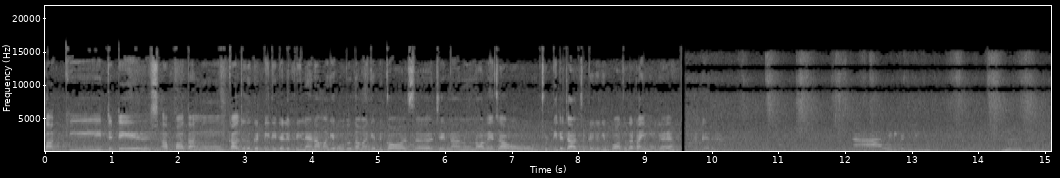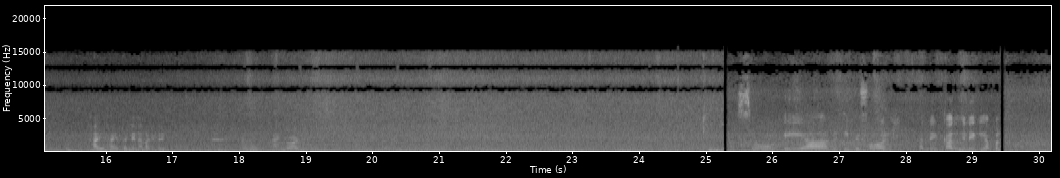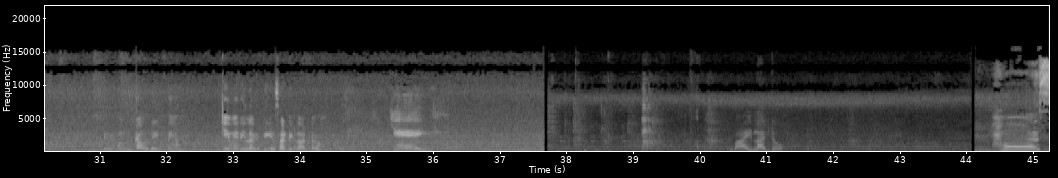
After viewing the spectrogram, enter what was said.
ਬਾਕੀ ਡਿਟੇਲਸ ਆਪਾਂ ਤੁਹਾਨੂੰ ਕੱਲ ਜਦੋਂ ਗੱਡੀ ਦੀ ਡਿਲੀਵਰੀ ਲੈਣ ਆਵਾਂਗੇ, ਉਦੋਂ ਦਵਾਂਗੇ ਬਿਕੋਜ਼ ਜਿਨ੍ਹਾਂ ਨੂੰ ਨੌਲੇਜ ਆ, ਉਹ ਛੁੱਟੀ ਤੇ ਜਾ ਚੁੱਕੇ ਕਿਉਂਕਿ ਬਹੁਤ ਜ਼ਿਆਦਾ ਟਾਈਮ ਹੋ ਗਿਆ ਆ। ਤੇ ਫਿਰ ਹਾਈ ਹਾਈ ਥੱਲੇ ਨਾ ਲੱਗ ਜਾਏ। ਓਹ ਥੈਂਕ ਗॉड ਸੋ ਇਹ ਆ ਗੱਡੀ ਬਿਫੋਰ ਹਲੇ ਕੱਲ ਮਿਲੇਗੀ ਆਪਾਂ ਤੇ ਹੁਣ ਕੱਲ ਦੇਖਦੇ ਆ ਕਿਵੇਂ ਦੀ ਲੱਗਦੀ ਹੈ ਸਾਡੀ ਲਾਡੋ। ਯੇ ਬਾਈ Lado.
